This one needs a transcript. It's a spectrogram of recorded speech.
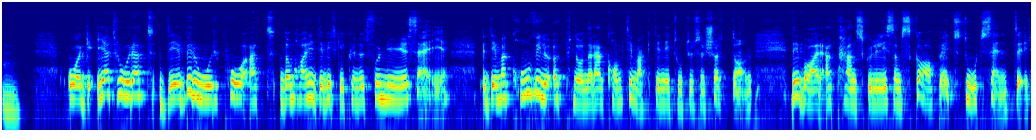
Mm. Och jag tror att det beror på att de har inte riktigt kunnat förnya sig. Det Macron ville uppnå när han kom till makten i 2017, det var att han skulle liksom skapa ett stort center.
